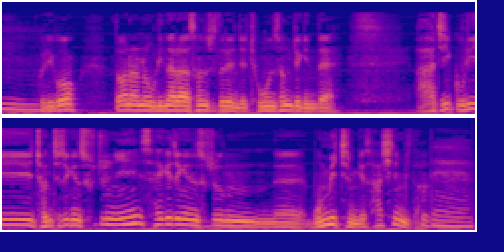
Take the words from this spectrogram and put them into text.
음. 그리고 또 하나는 우리나라 선수들의 이제 좋은 성적인데 아직 우리 전체적인 수준이 세계적인 수준에 못 미치는 게 사실입니다. 네.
